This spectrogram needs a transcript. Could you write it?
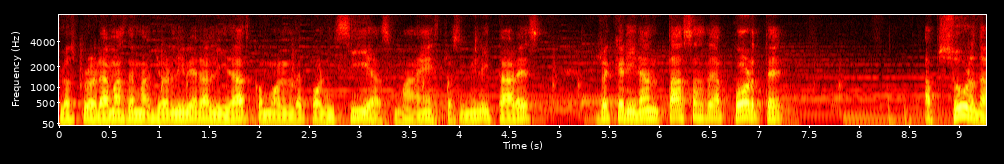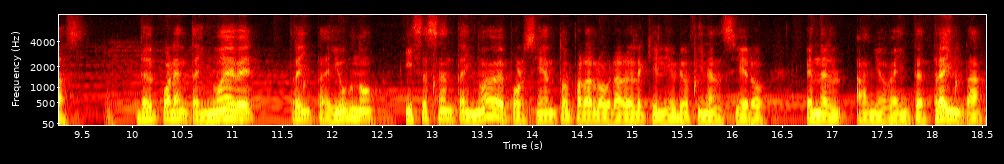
Los programas de mayor liberalidad como el de policías, maestros y militares requerirán tasas de aporte absurdas del 49, 31 y 69% para lograr el equilibrio financiero en el año 2030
